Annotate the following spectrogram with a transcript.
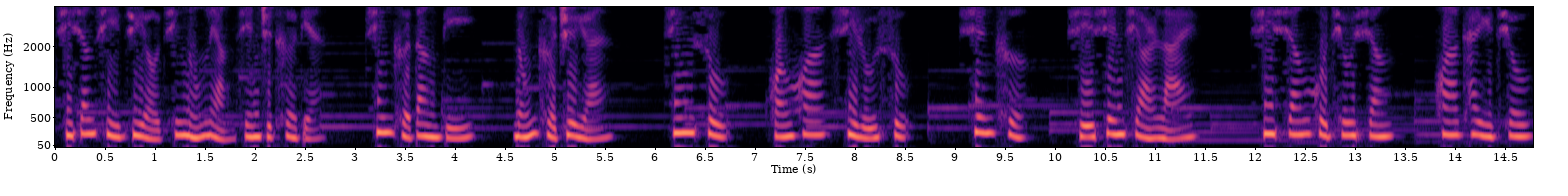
其香气具有清浓两兼之特点，清可荡涤，浓可致远。金素黄花细如素，仙客携仙气而来。西香或秋香，花开于秋，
